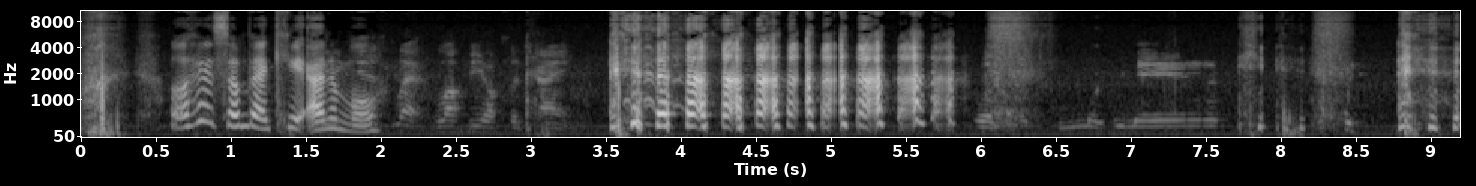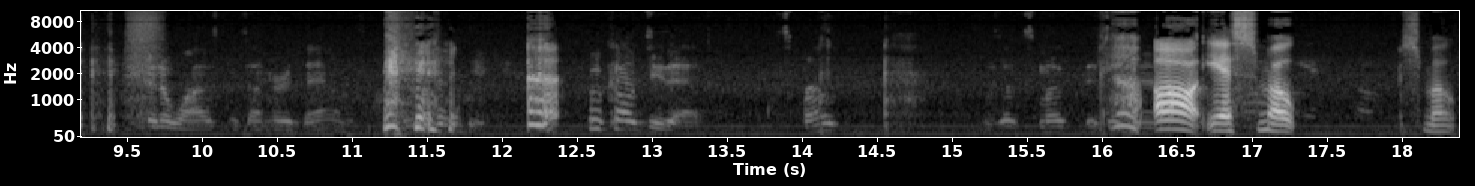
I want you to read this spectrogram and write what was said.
oh, I heard something about cute animal. Just let Fluffy off the chain. What, Man? It's been a while since I heard that. Who called you that? Smoke? Was that Smoke that oh, yes, smoke. Smoke.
